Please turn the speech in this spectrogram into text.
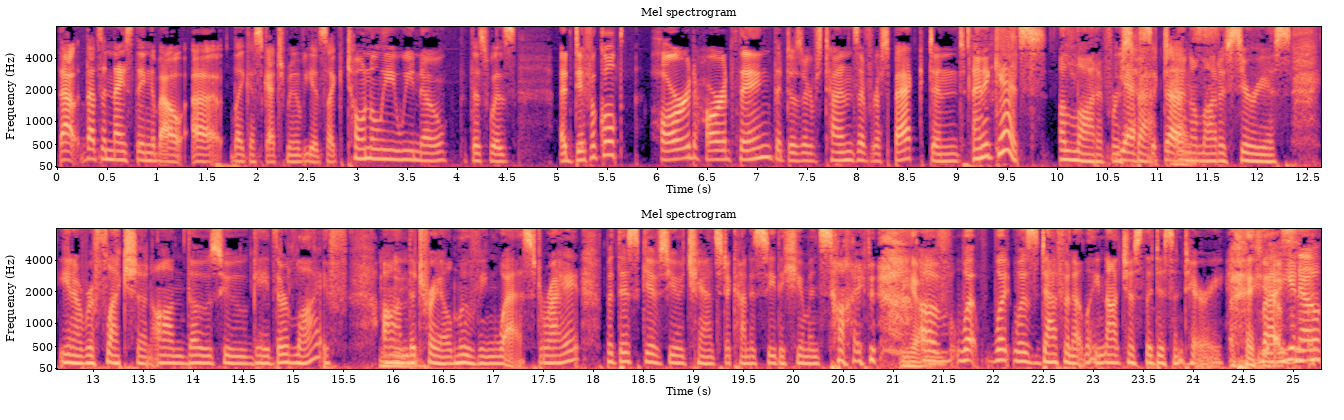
that that's a nice thing about uh, like a sketch movie. It's like tonally, we know that this was a difficult, hard, hard thing that deserves tons of respect and And it gets a lot of Yes, it respect and a lot of serious, you know, reflection on those who gave their life on the trail moving west, right? But this gives you a chance to kind of see the human side Yeah. of what what was definitely not just the dysentery. But Yes. you know,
